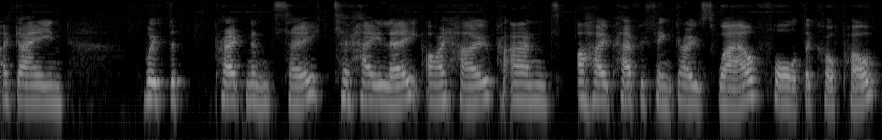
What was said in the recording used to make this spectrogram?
again with the pregnancy to Hayley I hope and I hope everything goes well for the couple.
